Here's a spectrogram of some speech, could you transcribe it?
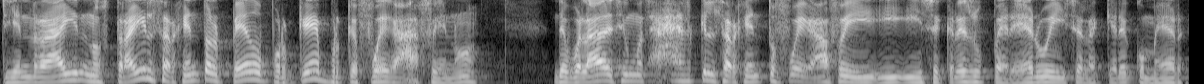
tiene, nos trae el sargento al pedo, ¿por qué? Porque fue gafe, ¿no? De volada decimos, ah, es que el sargento fue gafe y, se cree superhéroe y se la quiere comer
